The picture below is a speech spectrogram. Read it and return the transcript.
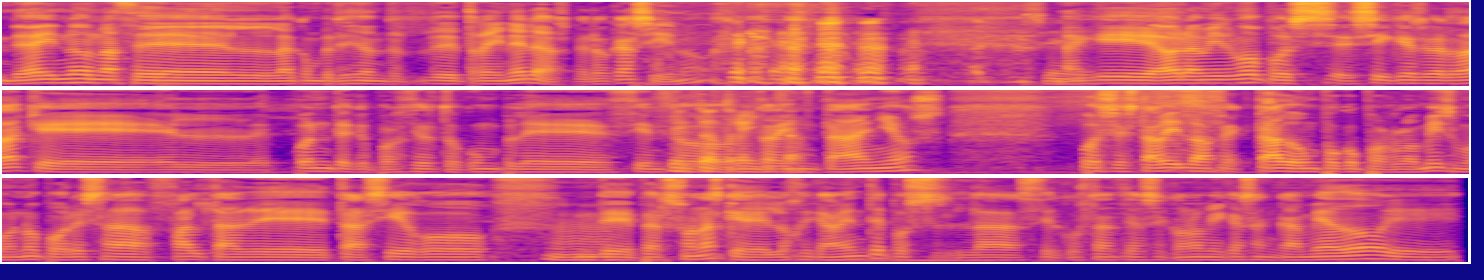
De ahí no nace la competición de, traineras, pero casi, ¿no? Aquí ahora mismo, pues eh, sí que es verdad que el puente, que por cierto cumple 130, años, pues se está viendo afectado un poco por lo mismo, ¿no? Por esa falta de trasiego de personas que lógicamente pues las circunstancias económicas han cambiado y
